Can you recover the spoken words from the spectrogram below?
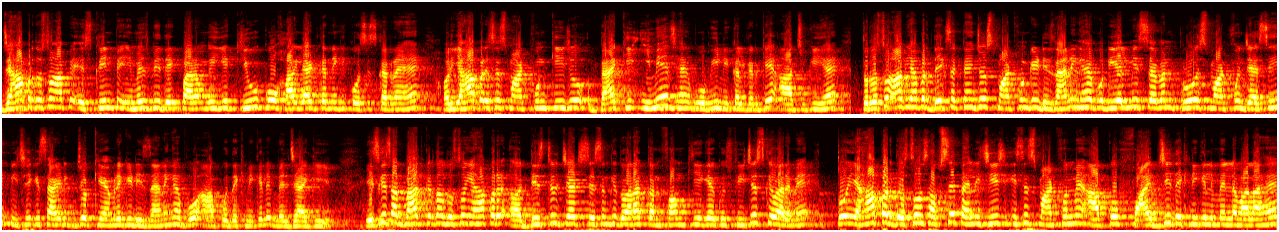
जहाँ पर दोस्तों आप स्क्रीन पे इमेज भी देख पा रहे होंगे। ये Q को हाईलाइट करने की कोशिश कर रहे हैं और यहाँ पर इसे स्मार्टफ़ोन की जो बैक की इमेज है, वो भी निकल करके आ चुकी है। तो दोस्तों, आप यहाँ पर देख सकते हैं जो स्मार्टफ़ोन की डिज़ाइनिंग है, वो Realme 7 Pro स्मार्टफ़ोन जैसे ही पीछे की साइड जो कैमरे की डिज़ाइनिंग है, वो आपको देखने के लिए मिल जाएगी। इसके साथ बात करता हूँ दोस्तों, यहाँ पर डिजिटल चैट स्टेशन के द्वारा कंफर्म किए गए कुछ फीचर्स के बारे में। तो यहाँ पर दोस्तों, सबसे पहली चीज़, इस स्मार्टफ़ोन में आपको 5G देखने के लिए मिलने वाला है।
